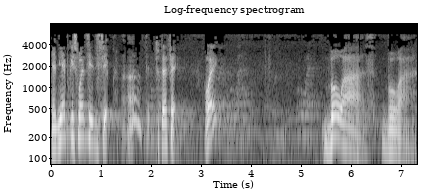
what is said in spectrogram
Il a bien pris soin de ses disciples. Hein? Tout à fait. Oui? Boaz. Boaz.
